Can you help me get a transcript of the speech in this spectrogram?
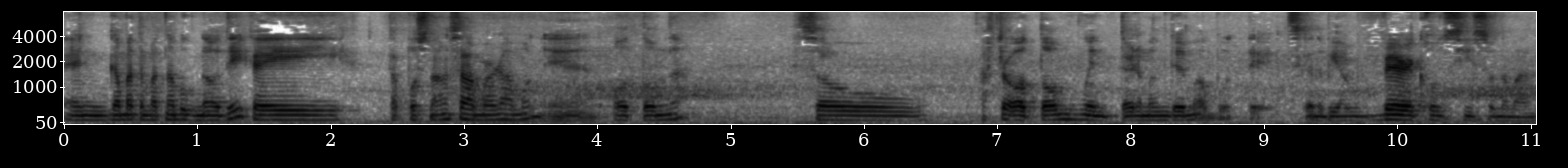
and gamat-amat na bugnaw di kay tapos na ang summer namon and autumn na. So, after autumn, winter naman din mabuti. It's gonna be a very cold season naman.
